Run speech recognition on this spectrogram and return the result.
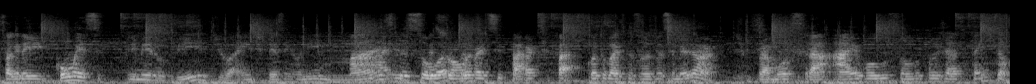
Só que daí com esse primeiro vídeo, a gente pensa em reunir mais, Mais pessoas, pessoas pra participar. participar. Quanto mais pessoas vai ser melhor. Tipo, pra mostrar a evolução do projeto até então.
